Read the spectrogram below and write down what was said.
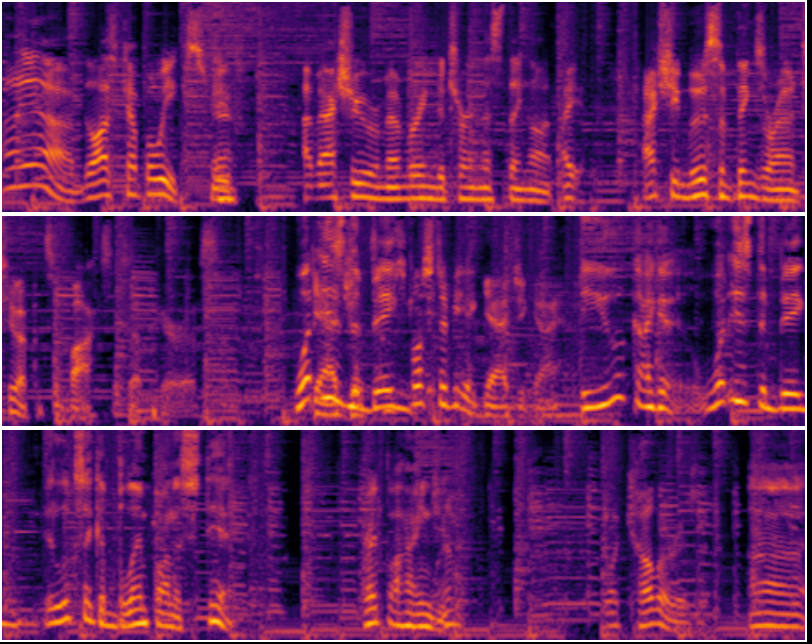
Oh yeah, the last couple weeks. Yeah. I'm actually remembering to turn this thing on. I actually moved some things around too. I put some boxes up here. What gadgets. is the big? I'm supposed to be a gadget guy. Do you look like a? What is the big? It looks like a blimp on a stick, right behind you. What color is it? Uh,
